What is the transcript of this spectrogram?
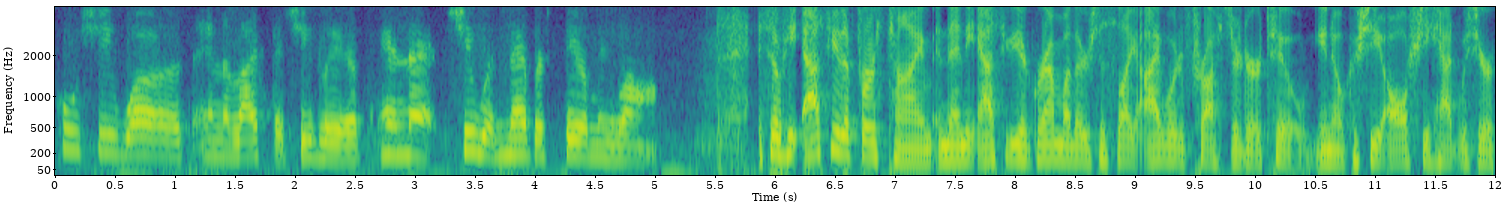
who she was and the life that she lived, and that she would never steer me wrong. So he asked you the first time, and then he asked you. Your grandmother's just like I would have trusted her too, you know, because she all she had was your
